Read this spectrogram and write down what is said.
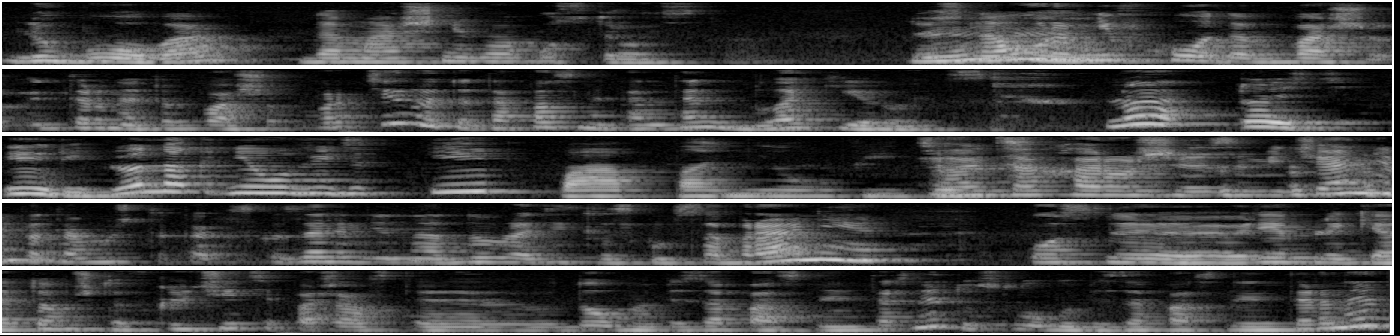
любого домашнего устройства. То есть mm-hmm. на уровне входа в вашу интернета в вашу квартиру этот опасный контент блокируется. Ну, то есть и ребенок не увидит, и папа не увидит. Это хорошее замечание, потому что, как сказали мне на одном родительском собрании, после реплики о том, что включите, пожалуйста, дома безопасный интернет, услугу безопасный интернет,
